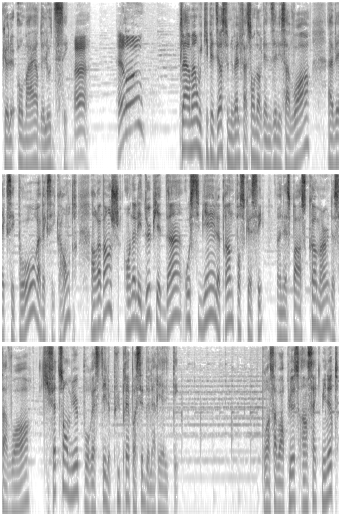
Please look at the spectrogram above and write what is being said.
que le Homer de l'Odyssée. Uh, hello? Clairement, Wikipédia, c'est une nouvelle façon d'organiser les savoirs, avec ses pour, avec ses contre. En revanche, on a les deux pieds dedans, aussi bien le prendre pour ce que c'est, un espace commun de savoir qui fait de son mieux pour rester le plus près possible de la réalité. Pour en savoir plus, en cinq minutes,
